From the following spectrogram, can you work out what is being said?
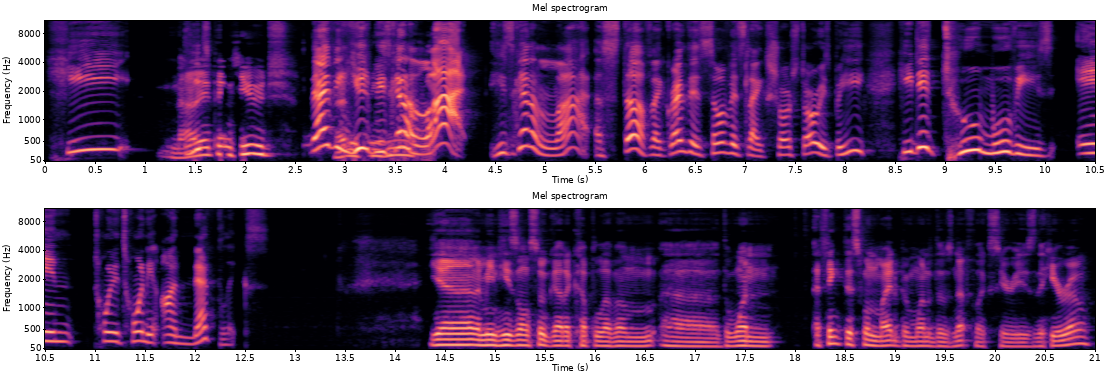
He Not anything huge. nothing That huge, but he's got a lot. He's got a lot of stuff. Like granted, some of it's like short stories, but he he did two movies in 2020 on Netflix. Yeah, I mean, he's also got a couple of them. Uh, the one, I think this one might have been one of those Netflix series, The Hero.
